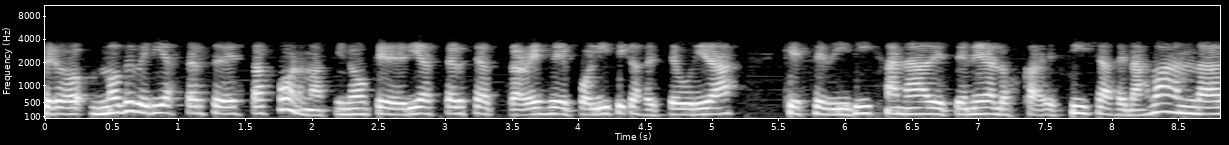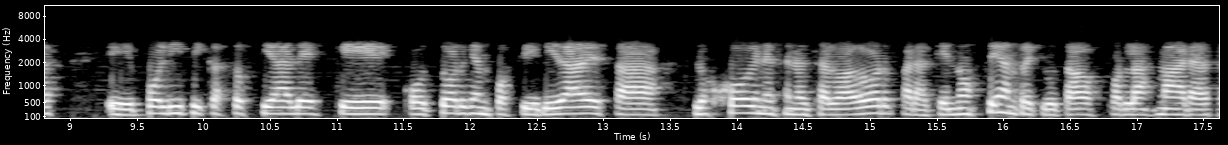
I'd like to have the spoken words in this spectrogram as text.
Pero no debería hacerse de esta forma, sino que debería hacerse a través de políticas de seguridad que se dirijan a detener a los cabecillas de las bandas, eh, políticas sociales que otorguen posibilidades a los jóvenes en El Salvador para que no sean reclutados por las maras.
